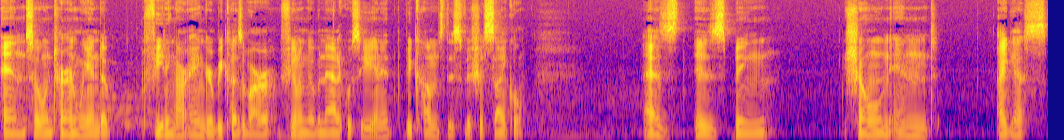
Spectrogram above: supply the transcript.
And so, in turn, we end up feeding our anger because of our feeling of inadequacy, and it becomes this vicious cycle, as is being shown in I guess,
